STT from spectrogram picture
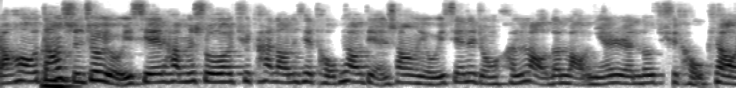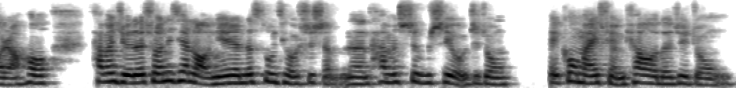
然后当时就有一些，他们说去看到那些投票点上有一些那种很老的老年人都去投票，然后他们觉得说那些老年人的诉求是什么呢？他们是不是有这种被购买选票的这种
